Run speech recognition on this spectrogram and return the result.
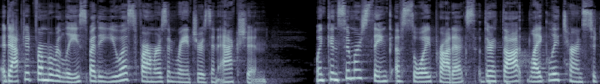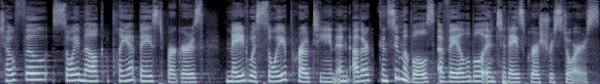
adapted from a release by the U.S. Farmers and Ranchers in Action. When consumers think of soy products, their thought likely turns to tofu, soy milk, plant-based burgers made with soy protein and other consumables available in today's grocery stores.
